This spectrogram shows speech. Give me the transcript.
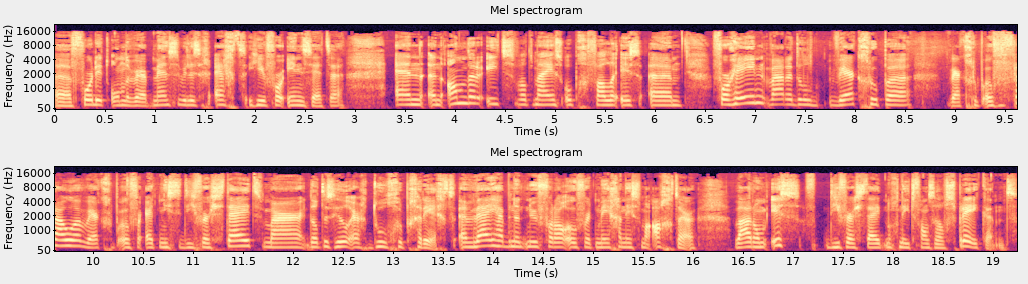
uh, voor dit onderwerp. Mensen willen zich echt hiervoor inzetten. En een ander iets wat mij is opgevallen is. Uh, voorheen waren de werkgroepen. Werkgroep over vrouwen, werkgroep over etnische diversiteit. Maar dat is heel erg doelgroepgericht. En wij hebben het nu vooral over het mechanisme achter. Waarom is diversiteit nog niet vanzelfsprekend?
